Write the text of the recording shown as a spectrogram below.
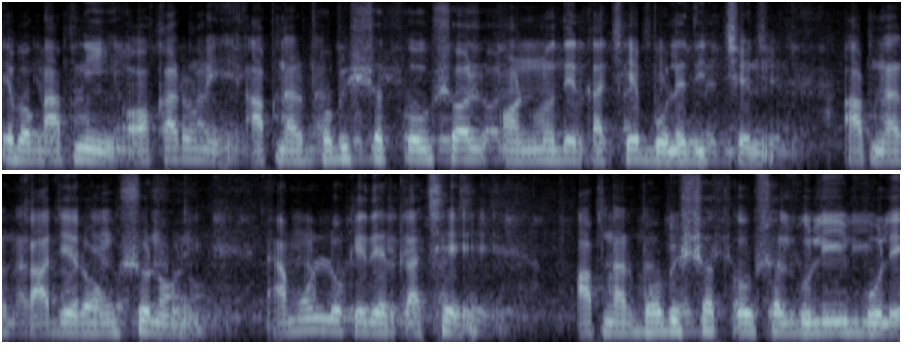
এবং আপনি অকারণে আপনার ভবিষ্যৎ কৌশল অন্যদের কাছে বলে দিচ্ছেন। আপনার কাজের অংশ নয় এমন লোকেদের কাছে আপনার ভবিষ্যৎ কৌশলগুলি বলে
